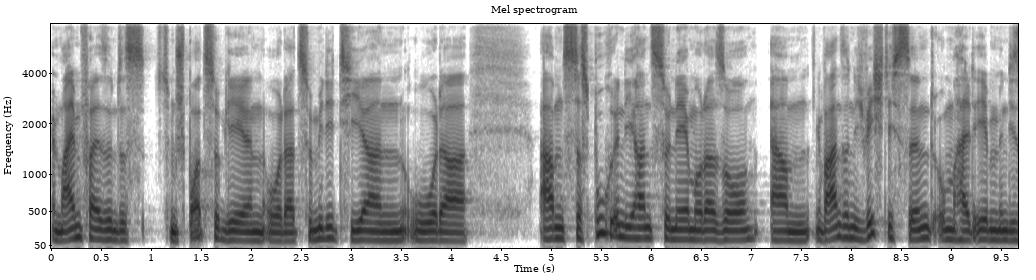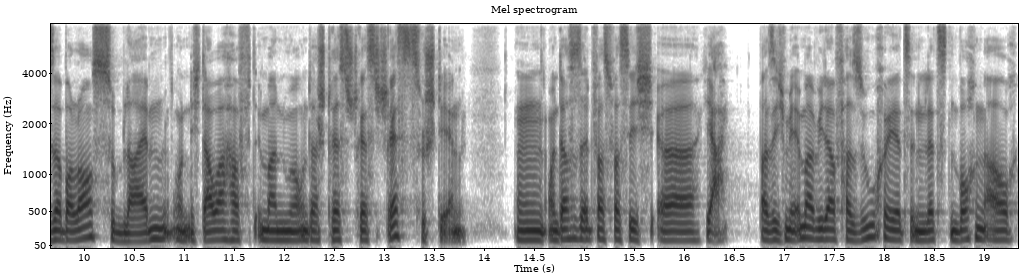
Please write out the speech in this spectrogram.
in meinem Fall sind es zum Sport zu gehen oder zu meditieren oder abends das Buch in die Hand zu nehmen oder so, ähm, wahnsinnig wichtig sind, um halt eben in dieser Balance zu bleiben und nicht dauerhaft immer nur unter Stress, Stress, Stress zu stehen. Mm, und das ist etwas, was ich, äh, ja, was ich mir immer wieder versuche, jetzt in den letzten Wochen auch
